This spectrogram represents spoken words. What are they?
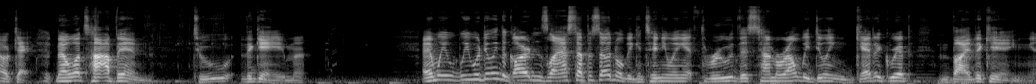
Okay, now let's hop in to the game. And we, we were doing the gardens last episode, and we'll be continuing it through this time around. We'll be doing Get a Grip by the King.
